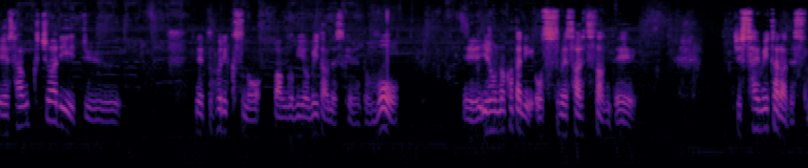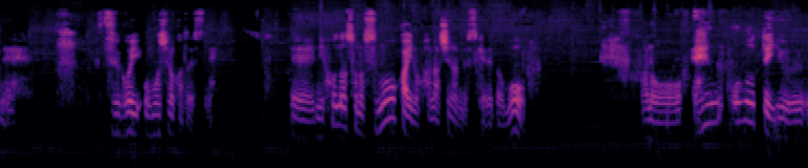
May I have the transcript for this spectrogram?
えー、サンクチュアリーというネットフリックスの番組を見たんですけれども、えー、いろんな方にお勧めされてたんで、実際見たらですね、すごい面白かったですね。えー、日本のその相撲界の話なんですけれども、あの、炎王っていう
